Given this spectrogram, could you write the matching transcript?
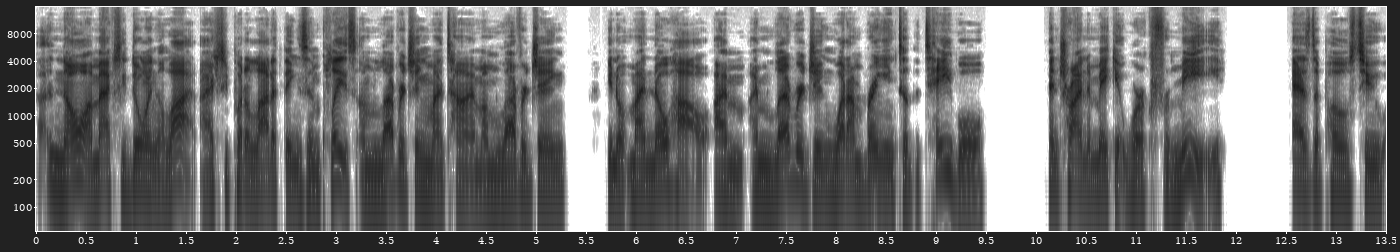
uh, no, I'm actually doing a lot. I actually put a lot of things in place. I'm leveraging my time. I'm leveraging, you know, my know-how. I'm I'm leveraging what I'm bringing to the table and trying to make it work for me as opposed to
